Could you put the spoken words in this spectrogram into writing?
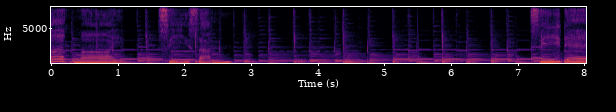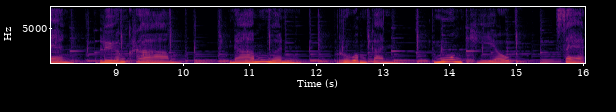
มากมาย สีสัน สีแดง เหลืองคราม น้ำเงิน รวมกัน ม่วงเขียว แสด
